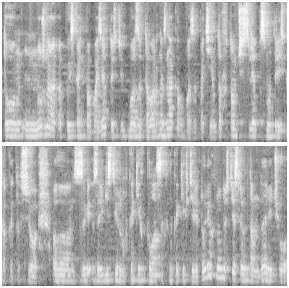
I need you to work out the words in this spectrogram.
то нужно поискать по базе, то есть база товарных знаков, база патентов в том числе, посмотреть, как это все э, зарегистрировано, в каких классах, на каких территориях, ну, то есть если вот там, да, речь о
